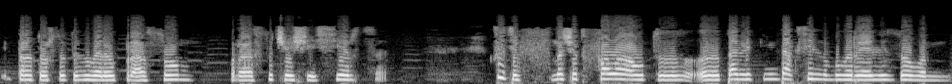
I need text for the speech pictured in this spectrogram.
И про то, что ты говорил про сон, про стучащее сердце. Кстати, насчет Fallout, э, там ведь не так сильно было реализован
